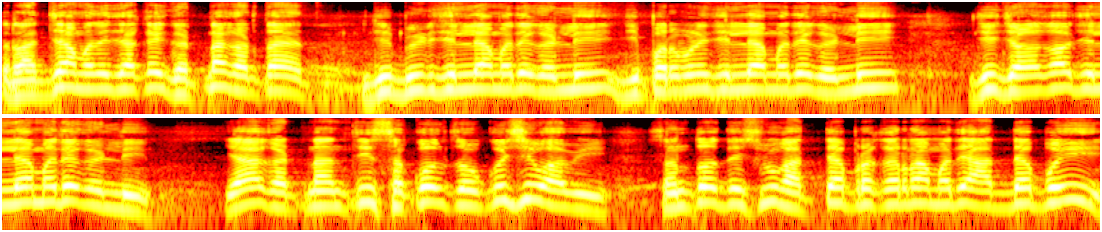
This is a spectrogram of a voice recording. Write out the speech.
राज्यामध्ये ज्या काही घटना घडत आहेत जी बीड जिल्ह्यामध्ये घडली जी परभणी जिल्ह्यामध्ये घडली जी जळगाव जिल्ह्यामध्ये घडली या घटनांची सखोल चौकशी व्हावी. संतोष देशमुख हत्या प्रकरणामध्ये अद्यापही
